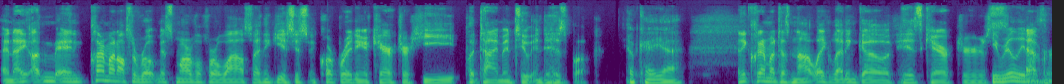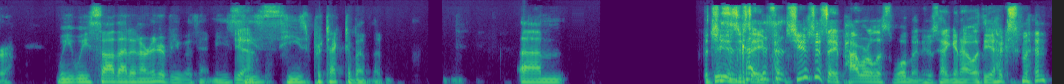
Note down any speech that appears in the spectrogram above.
and I um, and Claremont also wrote Miss Marvel for a while, so I think he is just incorporating a character he put time into into his book. Okay, yeah. I think Claremont does not like letting go of his characters. He really doesn't. ever. We we saw that in our interview with him. He's Yeah. he's he's protective of them. Um, But she is is just ki- a is- she is just a powerless woman who's hanging out with the X Men.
